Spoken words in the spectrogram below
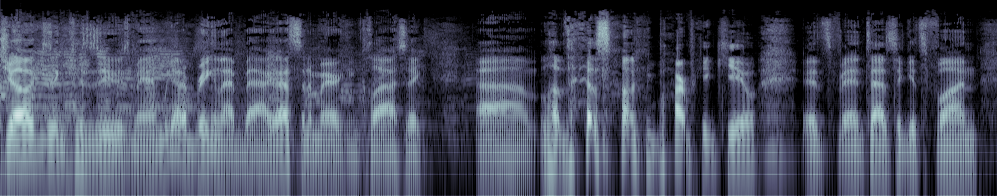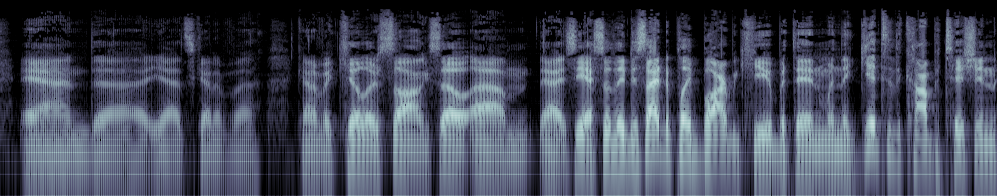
Jugs and kazoos, man. We got to bring that back. That's an American classic. Um, love that song, Barbecue. It's fantastic. It's fun, and uh, yeah, it's kind of a kind of a killer song. So, um, uh, so yeah, so they decide to play Barbecue, but then when they get to the competition,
